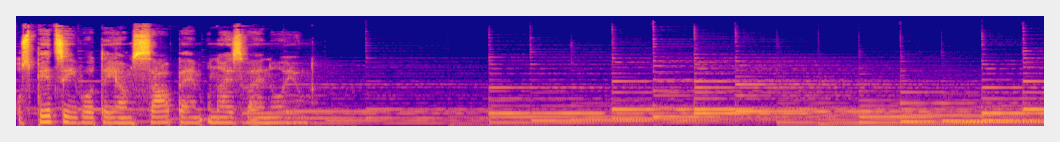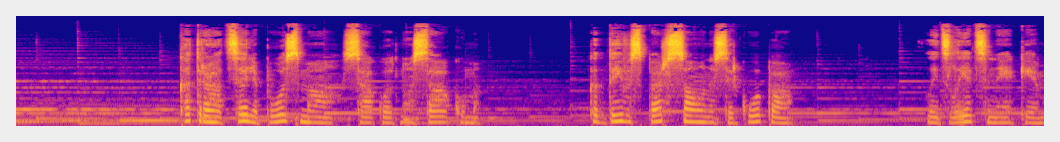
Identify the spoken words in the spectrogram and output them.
uz piedzīvotajām sāpēm un aizvainojumu. Katrā ceļa posmā, sākot no sākuma, kad divas personas ir kopā, līdz lieciniekiem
